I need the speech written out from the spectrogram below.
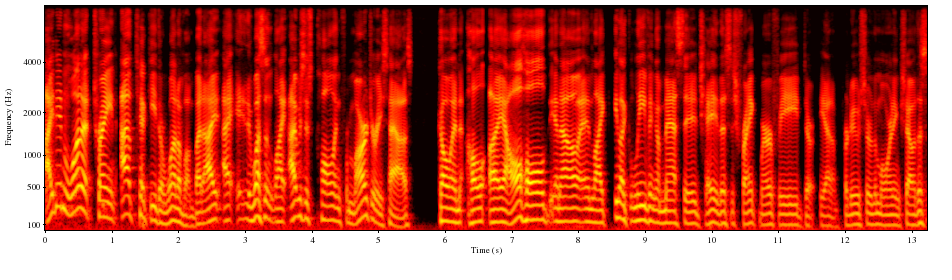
I didn't want to train. I'll take either one of them, but I, I it wasn't like I was just calling from Marjorie's house, going, oh, yeah, I'll hold, you know, and like like leaving a message. Hey, this is Frank Murphy, you know, producer of the morning show. This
